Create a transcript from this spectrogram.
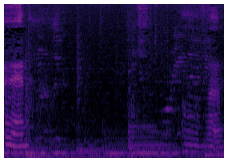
And. Oh man.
